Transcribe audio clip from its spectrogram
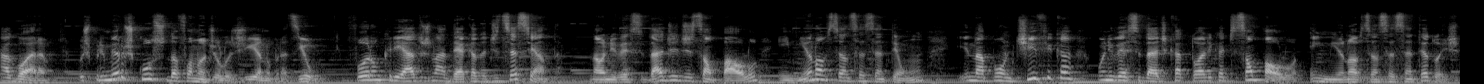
Agora, os primeiros cursos da fonoaudiologia no Brasil foram criados na década de 60, na Universidade de São Paulo, em 1961, e na Pontífica Universidade Católica de São Paulo, em 1962.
